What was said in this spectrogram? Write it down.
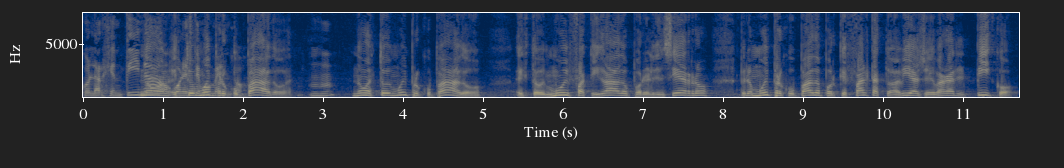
con la Argentina No, o con estoy este muy momento. preocupado. Ujú. No, estoy muy preocupado. Estoy muy fatigado por el encierro, pero muy preocupado porque falta todavía llevar el pico.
